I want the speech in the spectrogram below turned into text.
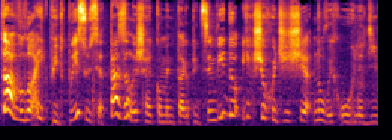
Став лайк, підписуйся та залишай коментар під цим відео, якщо хочеш ще нових оглядів.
